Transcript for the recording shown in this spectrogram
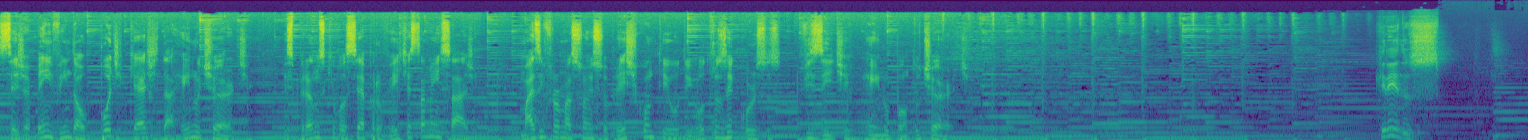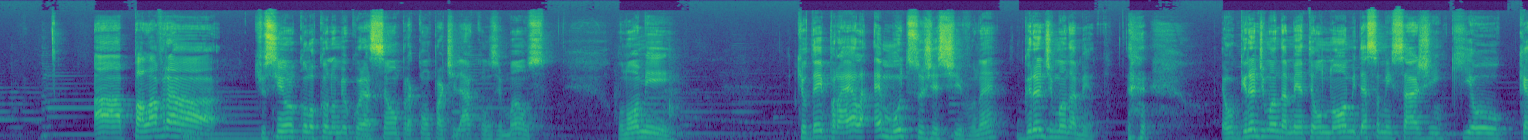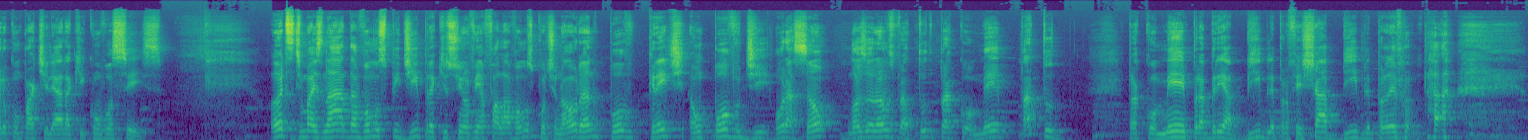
Seja bem-vindo ao podcast da Reino Church. Esperamos que você aproveite essa mensagem. Mais informações sobre este conteúdo e outros recursos, visite reino.church. Queridos, a palavra que o Senhor colocou no meu coração para compartilhar com os irmãos, o nome que eu dei para ela é muito sugestivo, né? Grande mandamento. É o grande mandamento, é o nome dessa mensagem que eu quero compartilhar aqui com vocês. Antes de mais nada, vamos pedir para que o Senhor venha falar, vamos continuar orando. O povo crente é um povo de oração. Nós oramos para tudo, para comer, para tudo. Para comer, para abrir a Bíblia, para fechar a Bíblia, para levantar.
